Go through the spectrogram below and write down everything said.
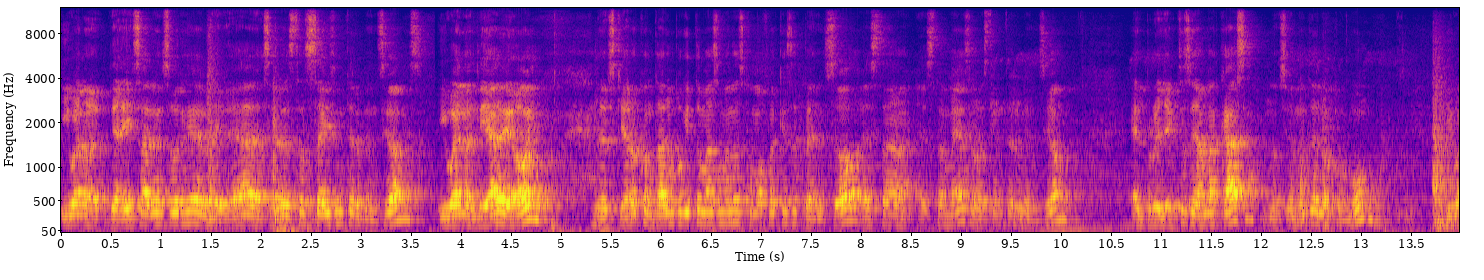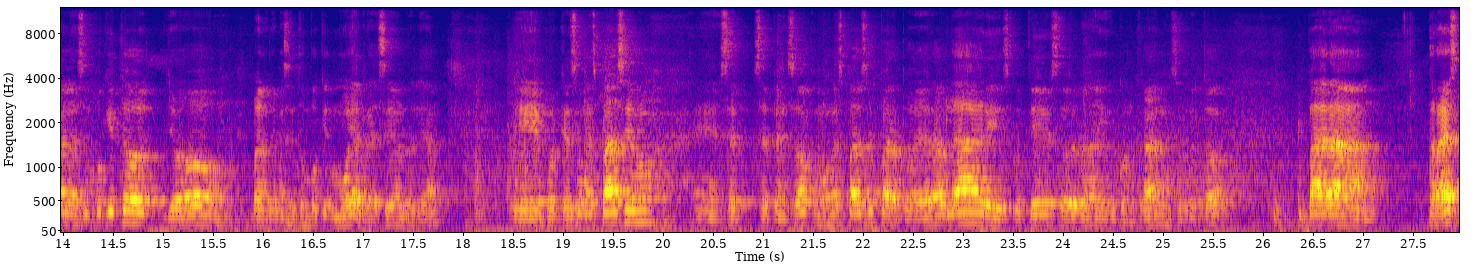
y bueno, de ahí sale, surge la idea de hacer estas seis intervenciones. Y bueno, el día de hoy les quiero contar un poquito más o menos cómo fue que se pensó esta, esta mesa o esta intervención. El proyecto se llama Casa, Nociones de lo Común. Y bueno, es un poquito, yo, bueno, yo me siento un poquito muy agradecido en realidad, eh, porque es un espacio, eh, se, se, pensó como un espacio para poder hablar y discutir sobre, bueno, y encontrarnos sobre todo para, para eso,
